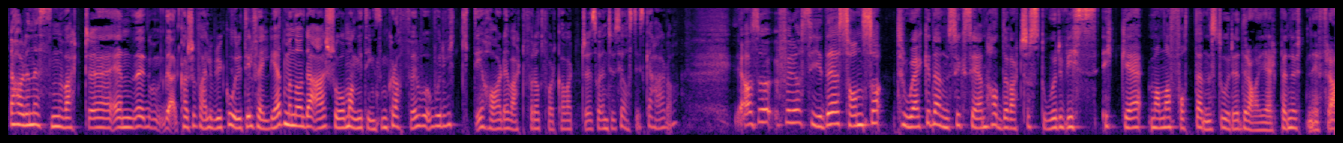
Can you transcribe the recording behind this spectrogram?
Det har det nesten vært en er Kanskje feil å bruke ordet tilfeldighet, men når det er så mange ting som klaffer, hvor viktig har det vært for at folk har vært så entusiastiske her da? Ja, altså, For å si det sånn, så tror jeg ikke denne suksessen hadde vært så stor hvis ikke man har fått denne store drahjelpen utenifra.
